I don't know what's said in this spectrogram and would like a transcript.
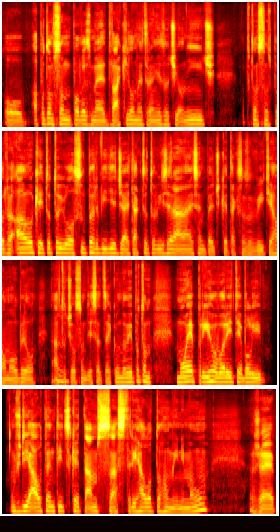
o, a potom som povedzme 2 km netočil nič a potom som spovedal, a ok, toto by bolo super vidieť, že aj takto to vyzerá na SMPčke, tak som vytiahol mobil, natočil mm. som 10 sekundový. Potom moje príhovory, tie boli vždy autentické, tam sa strihalo toho minimum, že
